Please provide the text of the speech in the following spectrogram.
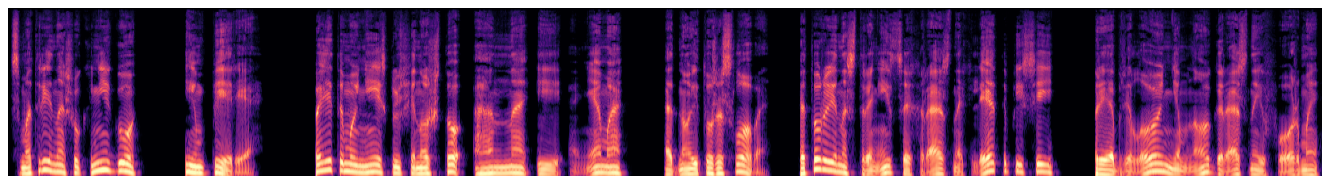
Смотри нашу книгу «Империя». Поэтому не исключено, что «Анна» и «Анема» – одно и то же слово, которое на страницах разных летописей приобрело немного разные формы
